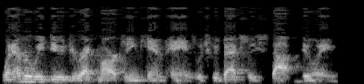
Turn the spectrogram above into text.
Whenever we do direct marketing campaigns, which we've actually stopped doing,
